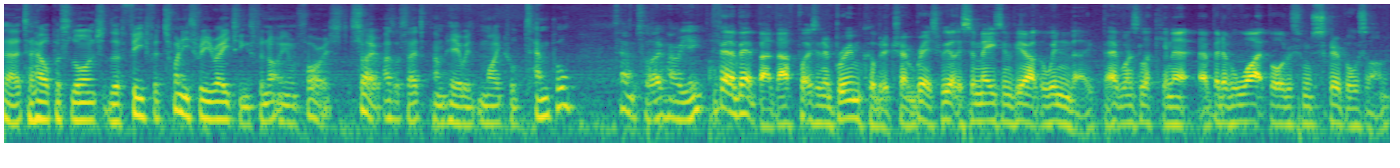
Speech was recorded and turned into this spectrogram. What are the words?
uh, to help us launch the FIFA 23 ratings for Nottingham Forest. So, as I said, I'm here with Michael Temple. Hello, how are you? I feel a bit bad that I've put us in a broom cupboard at Trent Bridge. We've got this amazing view out the window, but everyone's looking at a bit of a whiteboard with some scribbles on,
